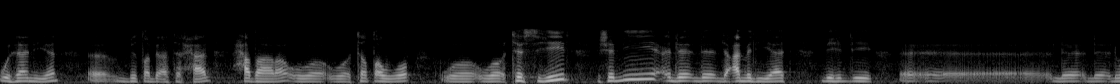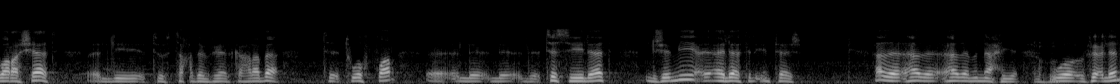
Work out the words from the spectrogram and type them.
وثانيا آه بطبيعة الحال حضارة وتطور وتسهيل جميع العمليات به آه، الورشات اللي تستخدم فيها الكهرباء توفر تسهيلات لجميع آلات الإنتاج. هذا هذا هذا من ناحية. وفعلا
